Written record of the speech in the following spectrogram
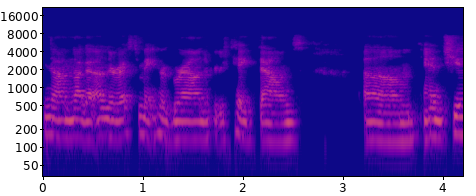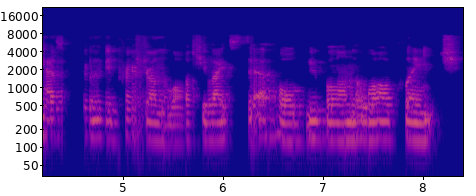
no, I'm not going to underestimate her ground or her takedowns. Um, and she has really good pressure on the wall. She likes to hold people on the wall, clinch,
